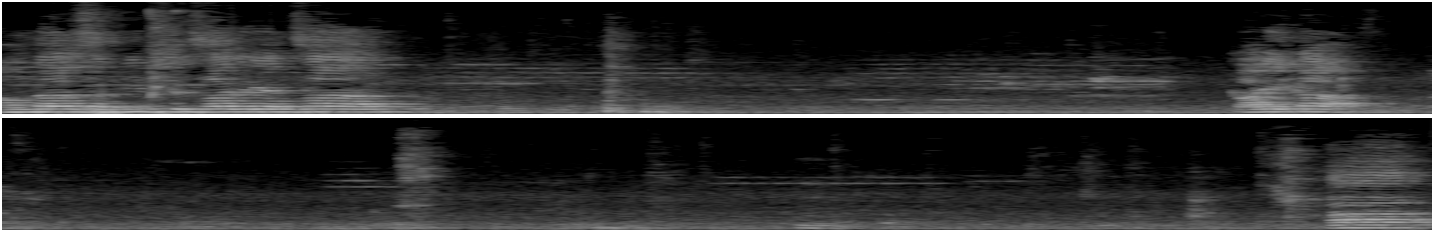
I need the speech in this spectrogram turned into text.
आमदार संदीप क्षीरसागर यांचा कार्यकाळ. हा.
